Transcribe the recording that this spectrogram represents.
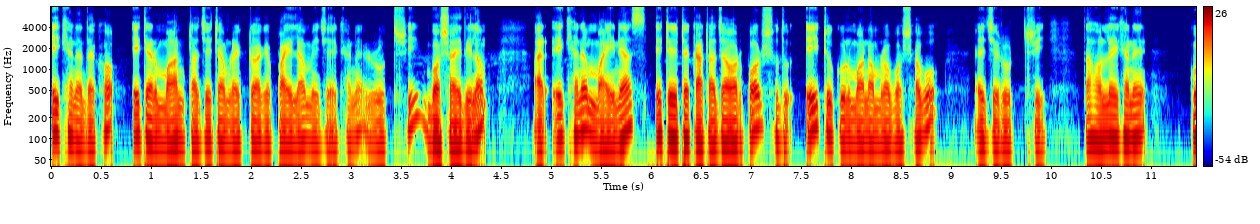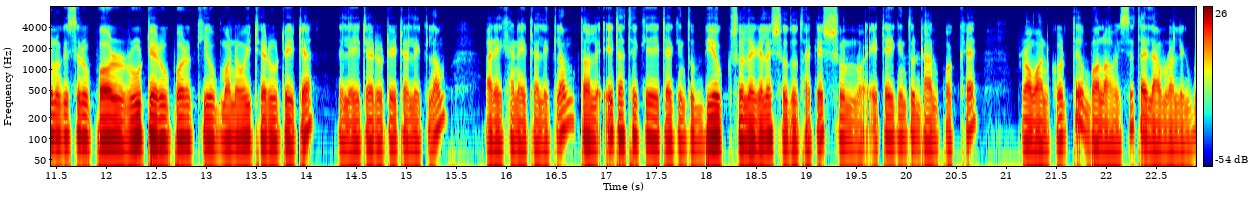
এখানে দেখো, এটার মানটা যেটা আমরা একটু আগে পাইলাম, এই যে এখানে রুট থ্রি বসাই দিলাম। আর এখানে মাইনাস এটা এটা কাটা যাওয়ার পর শুধু এইটুকুর মান আমরা বসাবো, এই যে রুট থ্রি তাহলে এখানে কোনো কিছুর উপর রুটের উপর কিউব মানে ওইটা রুট এইটা, তাহলে এইটা রুট এইটা লিখলাম। আর এখানে এটা লিখলাম, তাহলে এটা থেকে এটা কিন্তু বিয়োগ চলে গেলে শুধু থাকে শূন্য। এটাই কিন্তু ডান পক্ষে প্রমাণ করতে বলা হয়েছে, তাইলে আমরা লিখব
